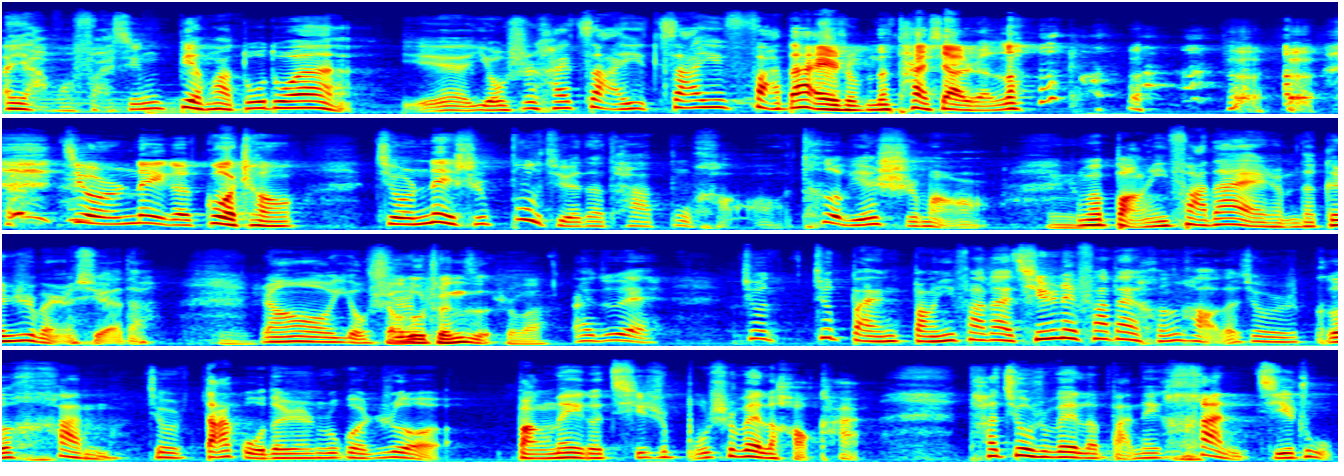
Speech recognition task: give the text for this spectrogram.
哎呀，我发型变化多端，也有时还扎一扎一发带什么的，太吓人了。就是那个过程，就是那时不觉得它不好，特别时髦。什么绑一发带什么的，跟日本人学的，然后有时小鹿纯子是吧？哎，对，就就绑绑一发带，其实那发带很好的，就是隔汗嘛。就是打鼓的人如果热，绑那个其实不是为了好看，他就是为了把那个汗截住，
